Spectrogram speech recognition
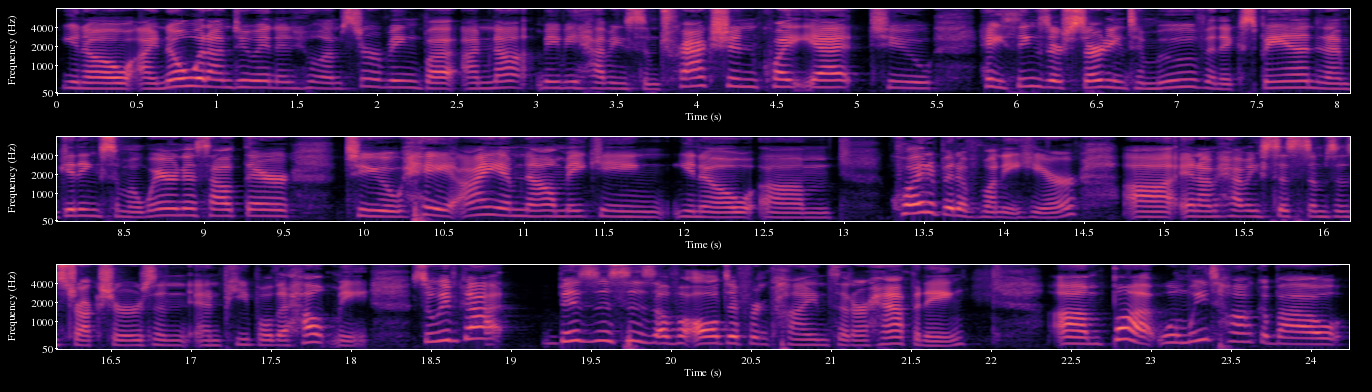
you know, I know what I'm doing and who I'm serving, but I'm not maybe having some traction quite yet to, hey, things are starting to move and expand and I'm getting some awareness out there to, hey, I am now making, you know, um, quite a bit of money here uh, and I'm having systems and structures and, and people to help me. So we've got businesses of all different kinds that are happening. Um, but when we talk about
